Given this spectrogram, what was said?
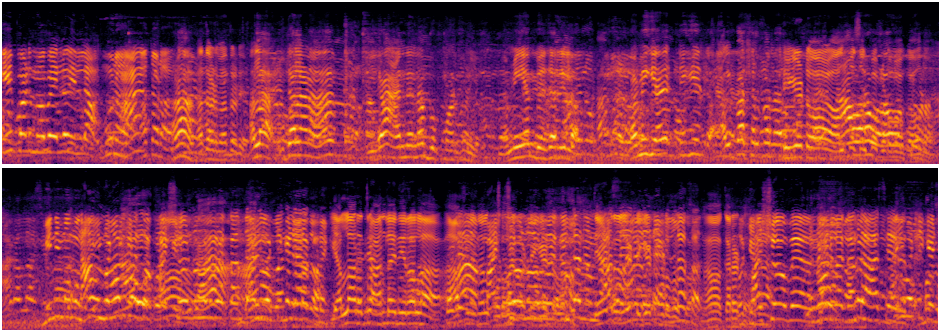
ಕೀಬೋರ್ಡ್ ಮೊಬೈಲು ಇಲ್ಲ? ಮಾತಾಡಿ. ಮಾತಾಡಿ ಅಲ್ಲ ಇದಲ್ಲಣ್ಣ ಈಗ ಆನ್ಲೈನ್ ಬುಕ್ ಮಾಡ್ಕೊಳ್ಳಿ ನಮಗೇನು ಬೇಜಾರಿಲ್ಲ. ನಮಗೆ ಟಿಕೆಟ್ ಅಲ್ಪ ಸ್ವಲ್ಪ ಟಿಕೆಟ್ ಅಲ್ಪ ಸ್ವಲ್ಪ ಮಿನಿಮಮ್ ನಾವು ನೋಡ್ಬೇಕು ಎಲ್ಲರ ಹತ್ರ ಆನ್ಲೈನ್ ಇರಲ್ಲ ಆಫ್ಲೈನ್ ಅಲ್ಲಿ ಕೊಡ್ಬೇಕು ಟಿಕೆಟ್ ಟಿಕೆಟ್ ಕೊಡಬೇಕು ಕೊಡ್ಬೇಕು ಹಾಂ ಕರೆಕ್ಟ್ ಫಸ್ಟ್ ಶೋ ನೋಡ್ಬೇಕಂತ ಆಸೆ ಟಿಕೆಟ್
